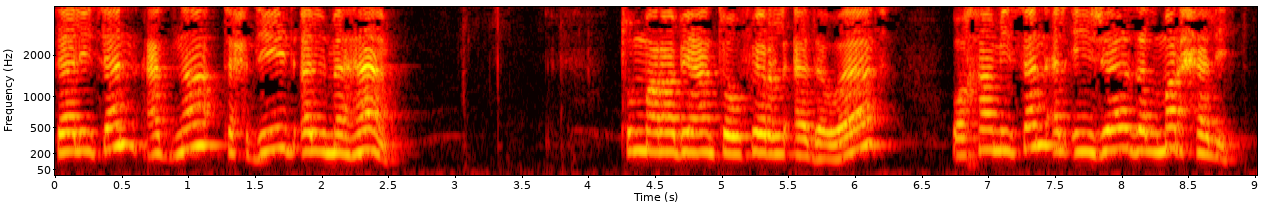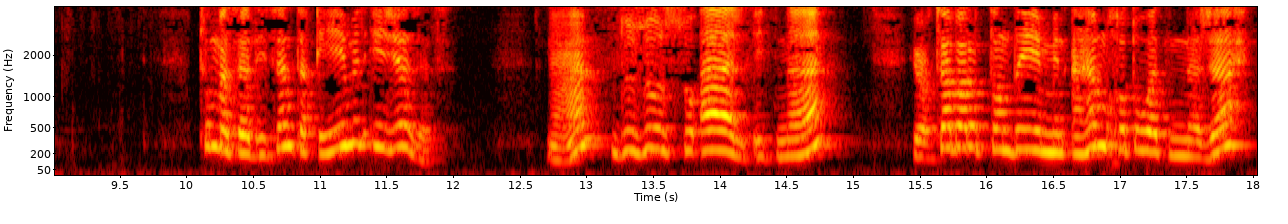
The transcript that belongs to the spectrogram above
ثالثا عندنا تحديد المهام. ثم رابعا توفير الأدوات. وخامسا الإنجاز المرحلي. ثم سادسا تقييم الإنجازات. نعم دزول سؤال اثنان. يعتبر التنظيم من أهم خطوات النجاح.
